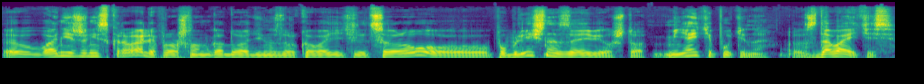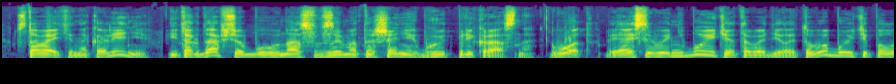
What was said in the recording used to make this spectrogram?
Э, они же не скрывали, в прошлом году один из руководителей ЦРУ публично заявил, что меняйте Путина, сдавайтесь, вставайте на колени, и тогда все у нас в взаимоотношениях будет прекрасно. Вот. А если вы не будете этого делать, то вы будете получать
